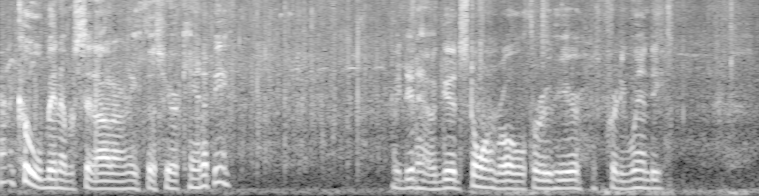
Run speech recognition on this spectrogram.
kind of cool being able to sit out underneath this here canopy. We did have a good storm roll through here. It was pretty windy.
